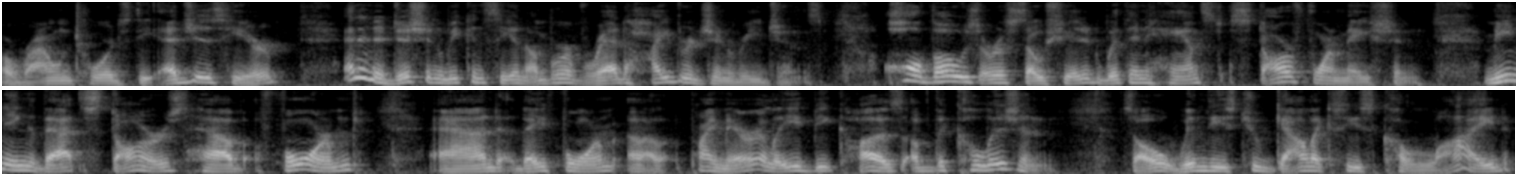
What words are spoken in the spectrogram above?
around towards the edges here. And in addition, we can see a number of red hydrogen regions. All those are associated with enhanced star formation, meaning that stars have formed and they form uh, primarily because of the collision. So when these two galaxies collide,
